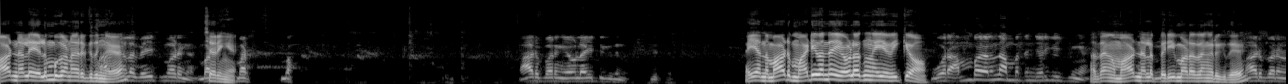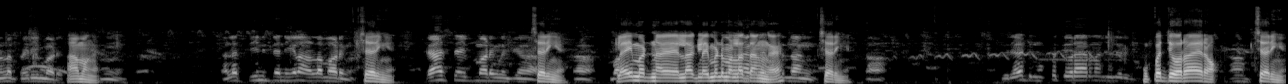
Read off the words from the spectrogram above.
மாடு நல்ல எலும்பு காணம் இருக்குதுங்க. நல்ல வெயிட் மாடுங்க. சரிங்க. மாடு பாருங்க எவ்வளவு ஹைட் இருக்குதுன்னு. ஐயா அந்த மாடு மடி வந்தால் எவ்வளோக்குங்க ஐயா விற்கும் ஒரு ஐம்பதுல இருந்து ஐம்பத்தஞ்சு வரைக்கும் விற்குங்க அதாங்க மாடு நல்ல பெரிய மாடாக தாங்க இருக்குது. மாடு பாருங்க நல்ல பெரிய மாடு. ஆமாங்க. நல்ல தீனி தண்ணிக்கெல்லாம் நல்ல மாடுங்க. சரிங்க. கிராஸ் டைப் மாடுங்க வச்சுக்கோங்க. சரிங்க. கிளைமேட் எல்லா கிளைமேட்டும் நல்லா தாங்க. சரிங்க. ரேட்டு முப்பத்தி ஓராயிரம் தான் சொல்லியிருக்கேன் முப்பத்தி ஓராயிரம். சரிங்க.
